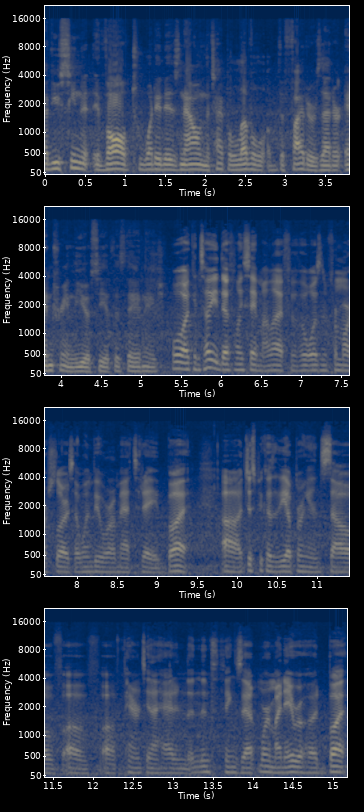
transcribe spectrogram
have you seen it evolve to what it is now and the type of level of the fighters that are entering the UFC at this day and age? Well, I can tell you definitely saved my life. If it wasn't for martial arts, I wouldn't be where I'm at today. But uh, just because of the upbringing and style of, of, of parenting I had and, and things that were in my neighborhood. But,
